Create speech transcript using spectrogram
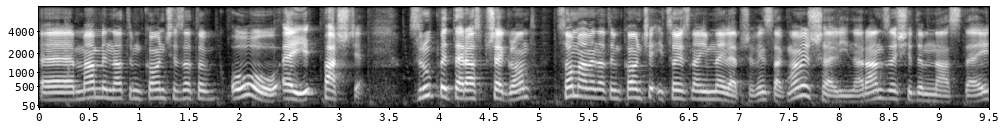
E, mamy na tym koncie za to. Uuu, ej, patrzcie. Zróbmy teraz przegląd, co mamy na tym koncie i co jest na nim najlepsze. Więc tak, mamy Shelly na randze 17.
